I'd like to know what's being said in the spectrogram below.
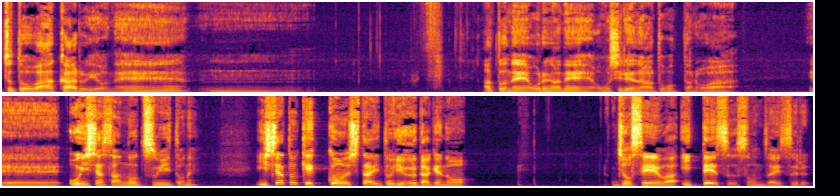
ちょっとわかるよね。うんあとね、俺がね、面白いなと思ったのは、えー、お医者さんのツイートね。医者と結婚したいというだけの女性は一定数存在する。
